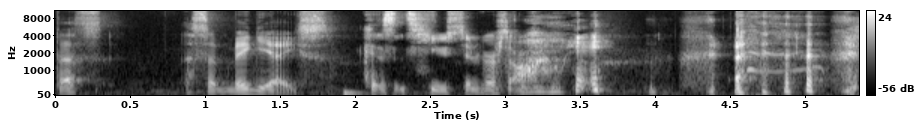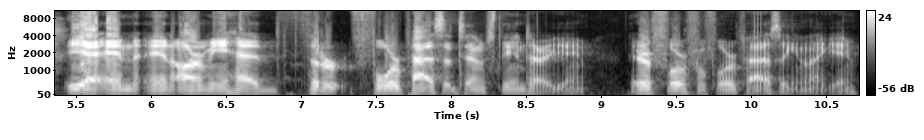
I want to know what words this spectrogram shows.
That's that's a big yikes. because it's Houston versus Army. yeah, and and Army had th- four pass attempts the entire game. They were four for four passing in that game.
